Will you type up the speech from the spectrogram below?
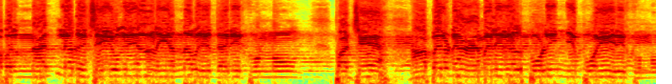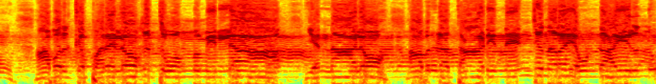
അവർ നല്ലത് ചെയ്യുകയാണ് എന്നവർ ധരിക്കുന്നു. പക്ഷേ അവരുടെ അമലുകൾ പൊളിഞ്ഞു പോയിരിക്കുന്നു. അവർക്ക് പരലോകത്ത് ഒന്നുമില്ല. എന്നാലോ അവരുടെ താടി നെഞ്ചു നിറയെ ഉണ്ടായിരുന്നു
